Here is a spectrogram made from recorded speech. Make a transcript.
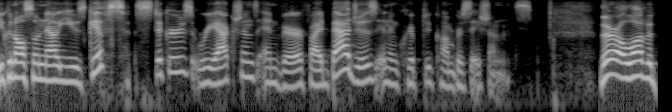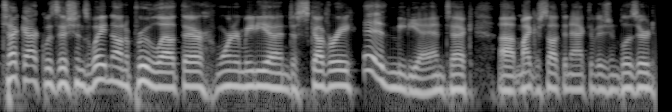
You can also now use GIFs, stickers, reactions, and verified badges in encrypted conversations. There are a lot of tech acquisitions waiting on approval out there. Warner Media and Discovery, eh, media and tech, uh, Microsoft and Activision Blizzard.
